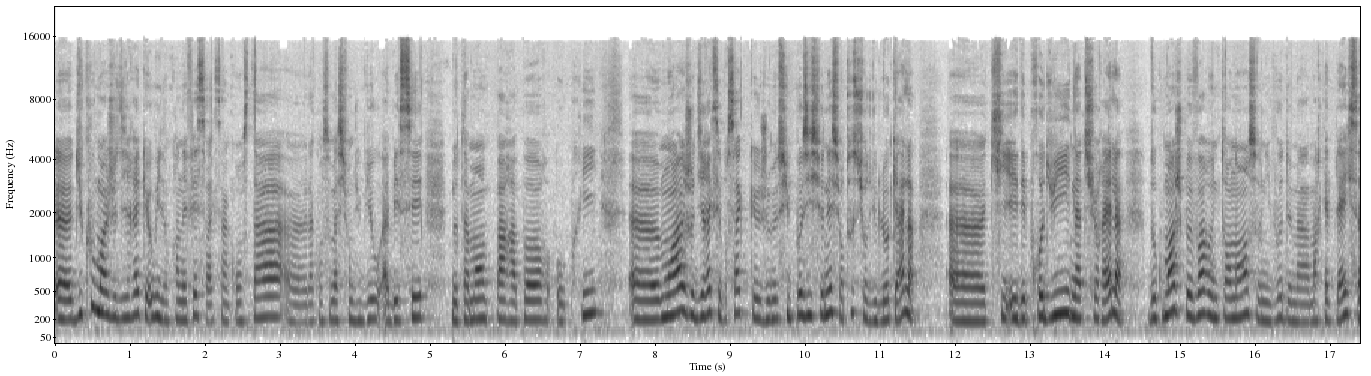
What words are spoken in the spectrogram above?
euh, du coup, moi, je dirais que oui, donc en effet, c'est vrai que c'est un constat. Euh, la consommation du bio a baissé, notamment par rapport au prix. Euh, moi, je dirais que c'est pour ça que je me suis positionnée surtout sur du local. Euh, qui est des produits naturels. Donc moi, je peux voir une tendance au niveau de ma marketplace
